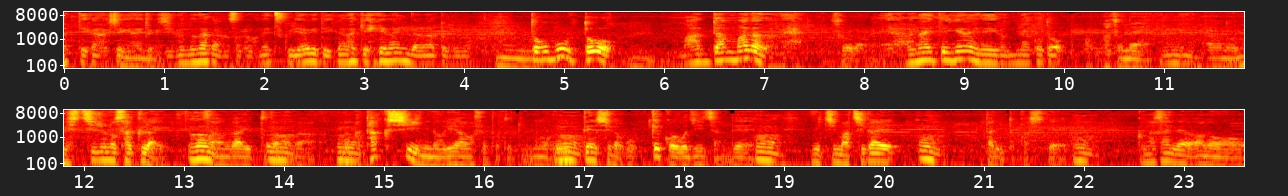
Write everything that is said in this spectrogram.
っていかなくちゃいけないというか自分の中のそれをね作り上げていかなきゃいけないんだなと思ううん。と思うとまだまだだね。そうだね。やらないといけないねいろんなこと。あとねうん。あのミスチルの桜井さんが言ってたのが、うん。なんかタクシーに乗り合わせた時のうん。運転手がお結構おじいちゃんで、間違えうんたりとかしてうん「ごめんなさいねあのも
